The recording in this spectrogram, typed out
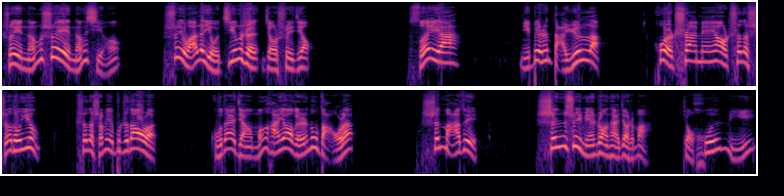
所以能睡能醒，睡完了有精神叫睡觉。所以呀，你被人打晕了，或者吃安眠药吃的舌头硬，吃的什么也不知道了。古代讲蒙汗药给人弄倒了，深麻醉、深睡眠状态叫什么？叫昏迷，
